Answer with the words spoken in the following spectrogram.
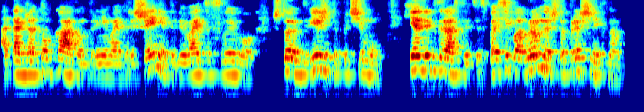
а также о том, как он принимает решения и добивается своего, что им движет и почему. Хенрик, здравствуйте. Спасибо огромное, что пришли к нам.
